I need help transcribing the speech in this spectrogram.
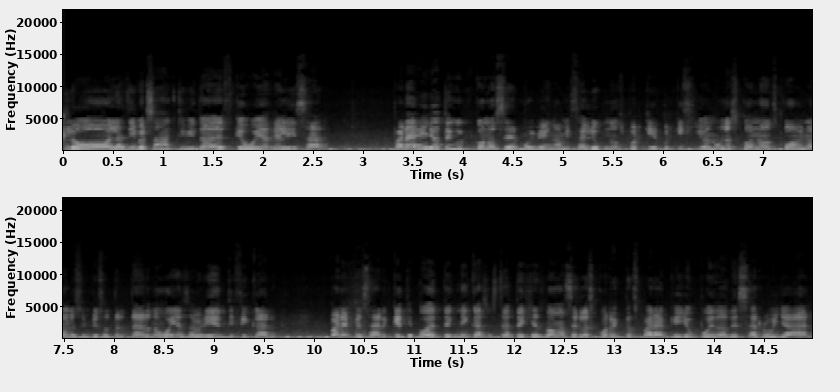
las diversas actividades que voy a realizar. Para ello tengo que conocer muy bien a mis alumnos. ¿Por qué? Porque si yo no los conozco y no los empiezo a tratar, no voy a saber identificar para empezar, ¿qué tipo de técnicas o estrategias van a ser las correctas para que yo pueda desarrollar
